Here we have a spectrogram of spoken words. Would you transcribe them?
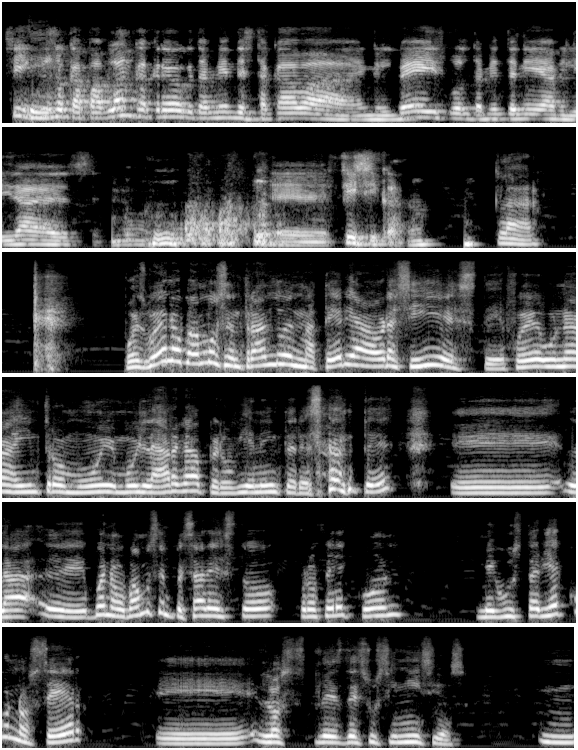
Sí, incluso eh, Capablanca creo que también destacaba en el béisbol, también tenía habilidades ¿no? eh, físicas, ¿no? Claro. Pues bueno, vamos entrando en materia. Ahora sí, este fue una intro muy, muy larga, pero bien interesante. Eh, la, eh, bueno, vamos a empezar esto, profe, con me gustaría conocer eh, los desde sus inicios. Mm,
